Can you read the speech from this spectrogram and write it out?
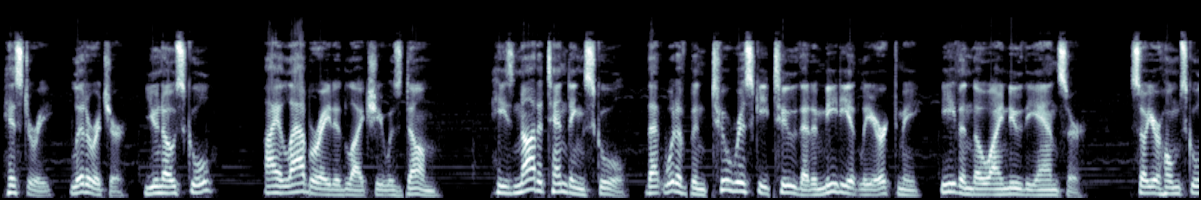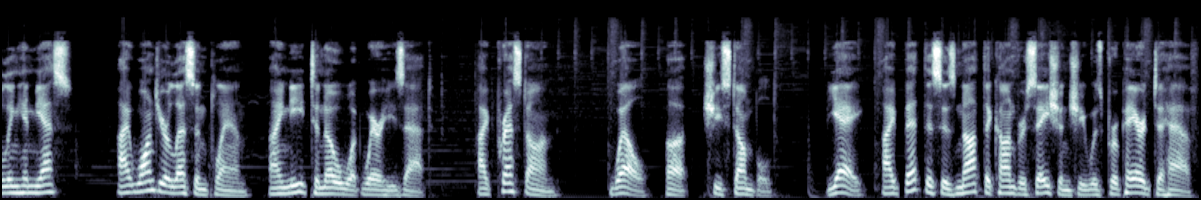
history, literature, you know school? I elaborated like she was dumb. He's not attending school, that would have been too risky too that immediately irked me, even though I knew the answer. So you're homeschooling him yes? I want your lesson plan, I need to know what where he's at. I pressed on, well, uh, she stumbled. Yay, I bet this is not the conversation she was prepared to have.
